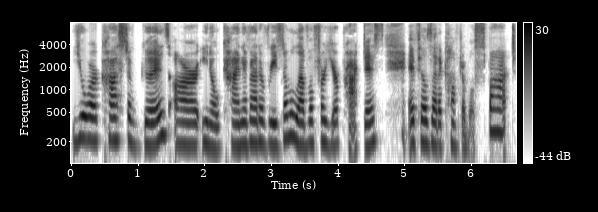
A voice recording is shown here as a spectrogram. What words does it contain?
your cost of goods are, you know, kind of at a reasonable level for your practice. It feels at a comfortable spot.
